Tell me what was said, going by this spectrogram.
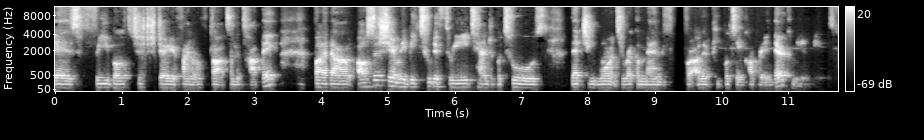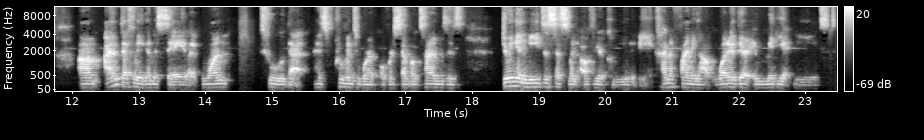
is for you both to share your final thoughts on the topic, but um, also share maybe two to three tangible tools that you want to recommend for other people to incorporate in their communities. Um, I'm definitely going to say, like, one tool that has proven to work over several times is doing a needs assessment of your community, kind of finding out what are their immediate needs,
